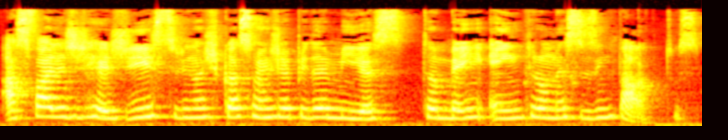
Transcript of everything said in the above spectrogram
As falhas de registro e notificações de epidemias também entram nesses impactos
